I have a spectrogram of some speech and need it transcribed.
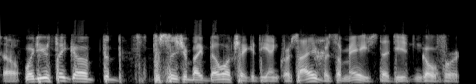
So, what do you think of the decision by Belichick at the end? Because I was amazed that he didn't go for it.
